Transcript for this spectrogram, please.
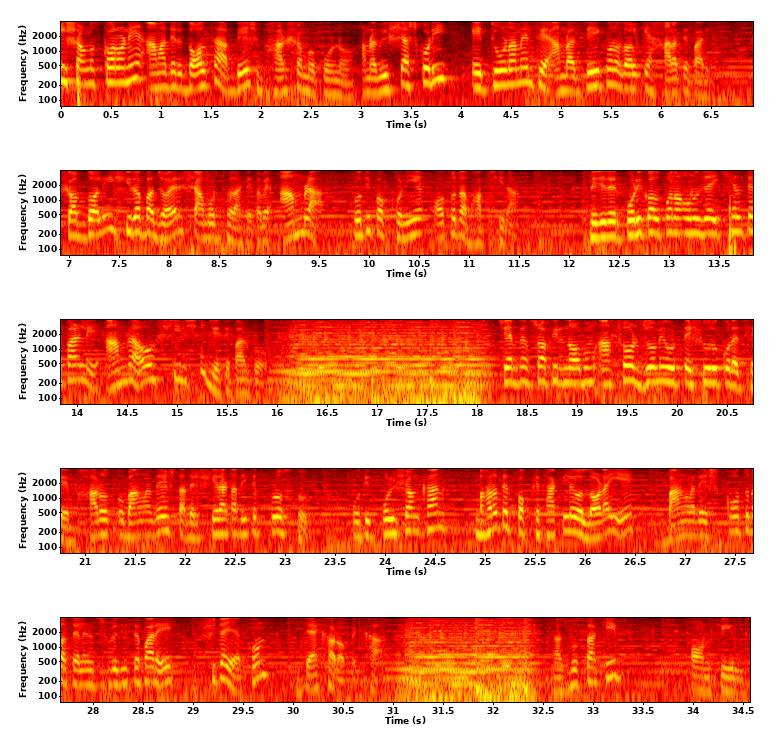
এই সংস্করণে আমাদের দলটা বেশ ভারসাম্যপূর্ণ। আমরা বিশ্বাস করি, এই টুর্নামেন্টে আমরা যে কোনো দলকে হারাতে পারি। সব দলই শিরোপা জয়ের সামর্থ্য রাখে, তবে আমরা প্রতিপক্ষ নিয়ে অতটা ভাবছি না। নিজেদের পরিকল্পনা অনুযায়ী খেলতে পারলে আমরাও শীর্ষে যেতে পারব। চ্যাম্পিয়ন্স ট্রফির নবম আসর জমে উঠতে শুরু করেছে ভারত ও বাংলাদেশ, তাদের সেরাটা দিতে প্রস্তুত। অতীত পরিসংখ্যান, ভারতের পক্ষে থাকলেও লড়াইয়ে বাংলাদেশ কতটা চ্যালেঞ্জ ছুড়ে দিতে পারে সেটাই এখন দেখার অপেক্ষা। Nazmul Shakib on field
